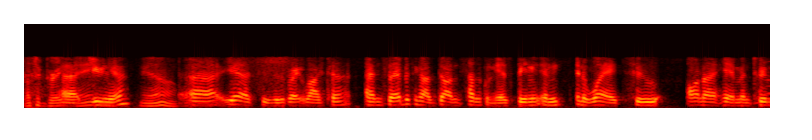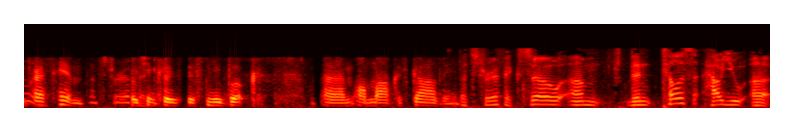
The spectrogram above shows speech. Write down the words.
That's a great uh, name. Junior. Yeah. Uh, yes, he's a great writer, and so everything I've done subsequently has been in in a way to honour him and to impress him, That's terrific. which includes this new book um, on Marcus Garvey. That's terrific. So, um, then tell us how you. Uh,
